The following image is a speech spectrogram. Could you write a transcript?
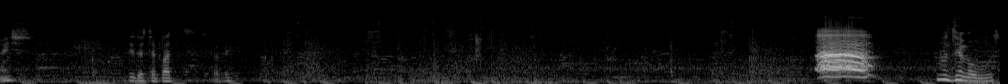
Nice. Este pad. Sorry. ¡Ah! No tengo bus.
